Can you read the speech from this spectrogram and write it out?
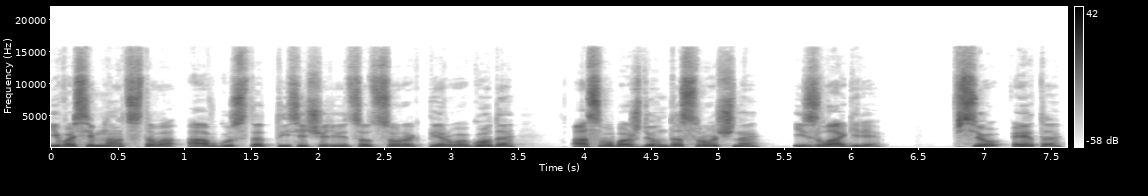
и 18 августа 1941 года освобожден досрочно из лагеря. Все это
